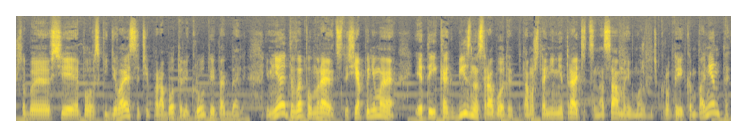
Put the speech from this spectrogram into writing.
чтобы все Apple девайсы типа работали круто и так далее. И мне это в Apple нравится. То есть я понимаю, это и как бизнес работает, потому что они не тратятся на самые, может быть, крутые компоненты,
